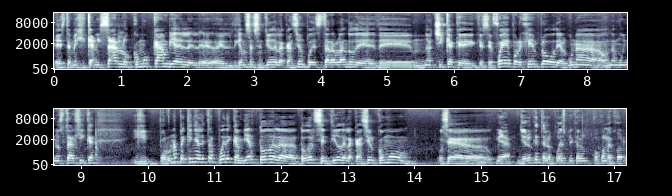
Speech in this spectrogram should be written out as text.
este, mexicanizarlo, cómo cambia el, el- el, digamos, el sentido de la canción. Puedes estar hablando de, de una chica que, que se fue, por ejemplo, o de alguna onda muy nostálgica. Y por una pequeña letra puede cambiar toda la, todo el sentido de la canción. ¿Cómo? O sea, Mira, yo creo que te lo puedo explicar un poco mejor.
